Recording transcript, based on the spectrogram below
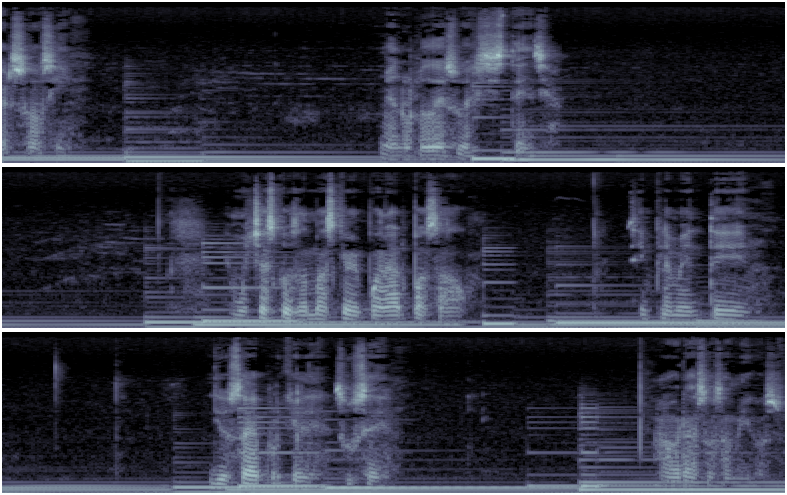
Universo sí. Me anulo de su existencia. Y muchas cosas más que me pueden haber pasado. Simplemente Dios sabe por qué sucede. Abrazos amigos.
